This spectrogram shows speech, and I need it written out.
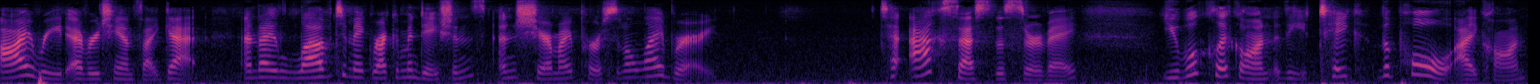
I read every chance I get, and I love to make recommendations and share my personal library. To access the survey, you will click on the Take the Poll icon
